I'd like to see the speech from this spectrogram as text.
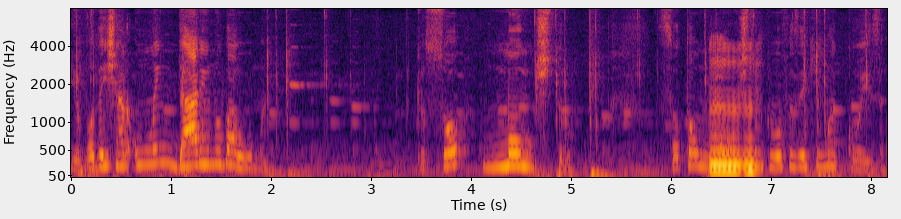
Eu vou deixar um lendário no baú, mano. Porque eu sou monstro. Sou tão monstro que eu vou fazer aqui uma coisa.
